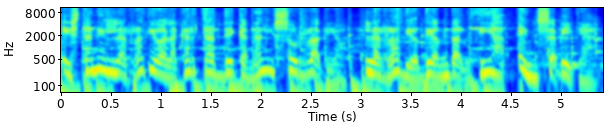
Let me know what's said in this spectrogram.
están en la radio a la carta de Canal Sur Radio, la radio de Andalucía en Sevilla.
